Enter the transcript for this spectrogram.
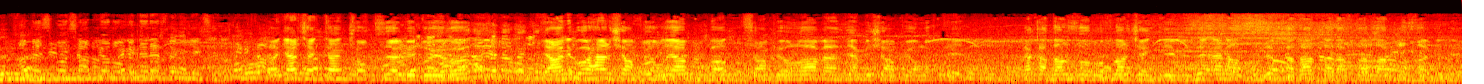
Lütfen. Amespor şampiyon oldu. Neler söyleyeceksiniz? Ya gerçekten çok güzel bir duygu. Yani bu her şampiyonluğa şampiyonluğa benzeyen bir şampiyonluk değil. Ne kadar zorluklar çektiğimizi en az sizin kadar taraftarlarımız da biliyor.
